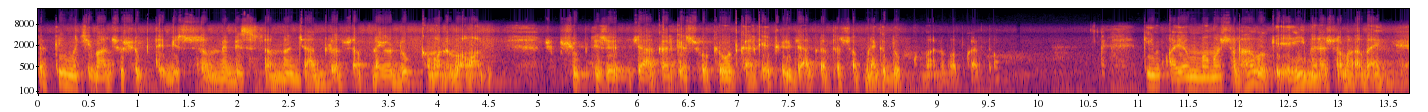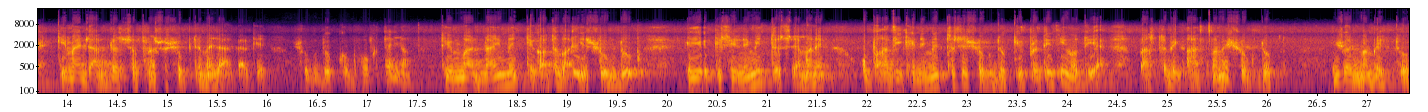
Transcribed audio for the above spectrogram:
जबकि मुझे मान सुषुप्त में में जागृत स्वप्न दुख सुषुप्ति से जाकर के सो के उठ करके फिर जाकर सपने के दुख को अनुभव करता हूँ। कि अयम मम स्वभाव के यही मेरा स्वभाव है कि मैं जागृत स्वप्न सुषुप्त में जाकर के सुख दुख को भोगता ही कि मैं नैमित्तिक अथवा ये सुख दुख, ये किसी निमित्त से, माने उपाधि के निमित्त से सुख दुख की प्रतीति होती है। वास्तविक आत्मा में सुख दुख, जन्म, मृत्यु,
